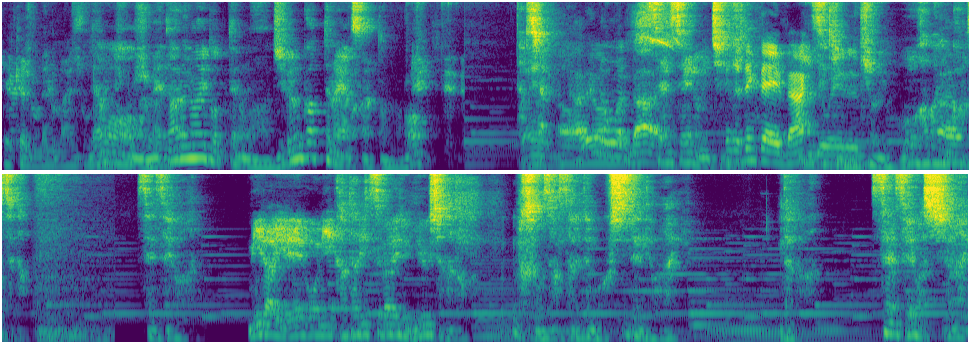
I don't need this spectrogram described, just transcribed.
We could minimize the で damage も for メ sure. タルナイトってのは自分勝手なやつだったんだろ 確かに。Oh? 先生の一撃隕石のいを大幅に殺せた。先生は未来永劫に語り継がれる勇者だと。称賛されても不自然ではない。だが先生は知らない。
